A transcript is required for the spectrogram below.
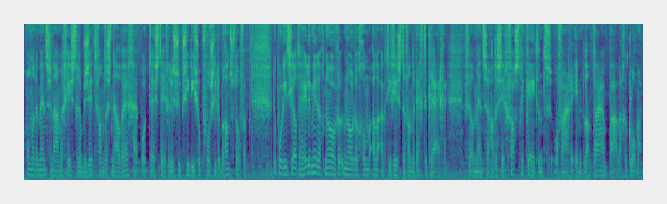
Honderden mensen namen gisteren bezit van de snelweg... uit protest tegen de subsidies op fossiele brandstoffen. De politie had de hele middag nodig om alle activisten van de weg te krijgen. Veel mensen hadden zich vastgeketend of waren in lantaarnpalen geklommen.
